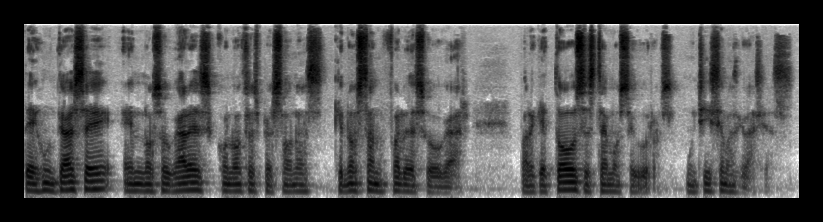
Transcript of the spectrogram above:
de juntarse en los hogares con otras personas que no están fuera de su hogar, para que todos estemos seguros. Muchísimas gracias.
